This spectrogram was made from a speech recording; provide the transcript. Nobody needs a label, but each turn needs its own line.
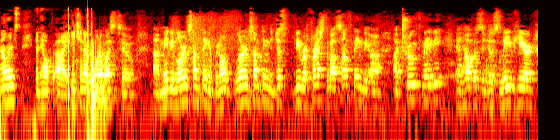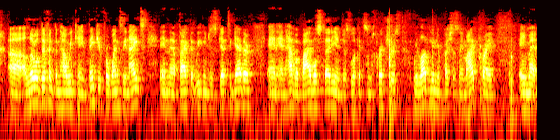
challenged and help uh, each and every one of us to uh, maybe learn something. If we don't learn something, to just be refreshed about something, be, uh, a truth maybe, and help us to just leave here uh, a little different than how we came. Thank you for Wednesday nights and the fact that we can just get together and, and have a Bible study and just look at some scriptures. We love you in your precious name. I pray. Amen.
